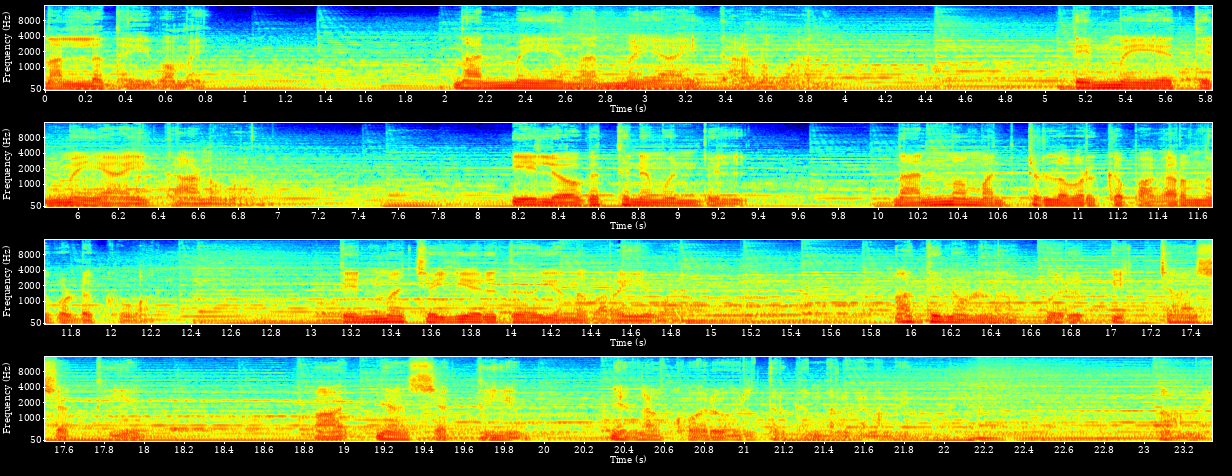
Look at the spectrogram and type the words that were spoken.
നല്ല ദൈവമേ നന്മയെ നന്മയായി കാണുവാനും തിന്മയെ തിന്മയായി കാണുവാനും ഈ ലോകത്തിന് മുൻപിൽ നന്മ മറ്റുള്ളവർക്ക് പകർന്നു കൊടുക്കുവാൻ തിന്മ ചെയ്യരുത് എന്ന് പറയുവാൻ അതിനുള്ള ഒരു ഇച്ഛാശക്തിയും ആജ്ഞാശക്തിയും ഞങ്ങൾക്ക് ഓരോരുത്തർക്കും നൽകണമേ. ആമേ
